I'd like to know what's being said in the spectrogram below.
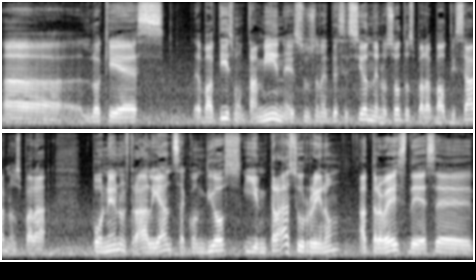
Ah, lo que es el bautismo también es una decisión de nosotros para bautizarnos, para poner nuestra alianza con Dios y entrar a su reino a través de ese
